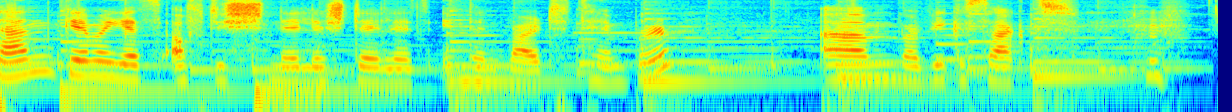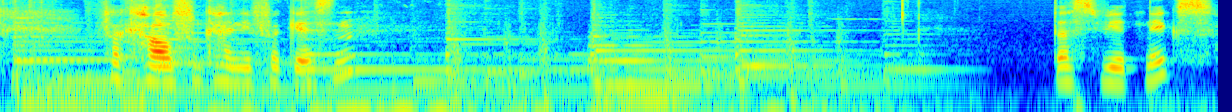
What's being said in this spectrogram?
Dann gehen wir jetzt auf die schnelle Stelle in den Waldtempel. Ähm, weil wie gesagt, verkaufen kann ich vergessen. Das wird nichts.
